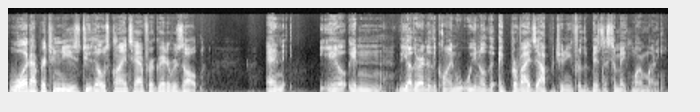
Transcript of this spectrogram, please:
what opportunities do those clients have for a greater result? And you know, in the other end of the coin, you know, the, it provides the opportunity for the business to make more money.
